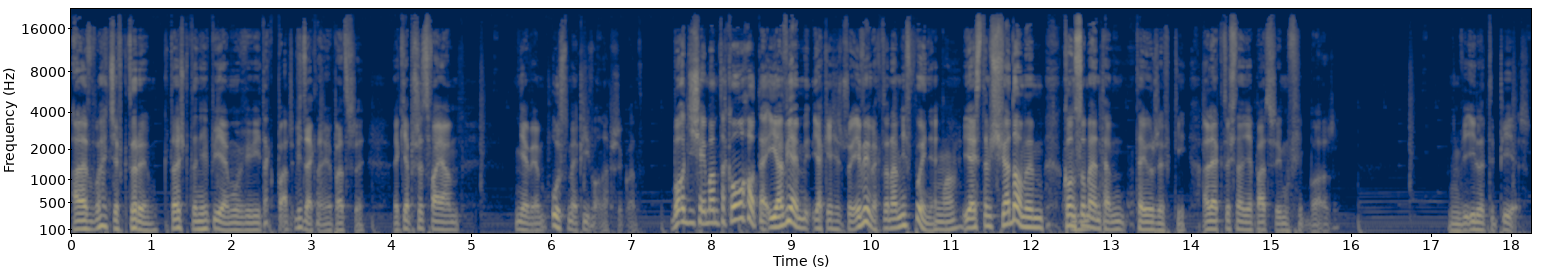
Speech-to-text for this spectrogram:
Ale w momencie, w którym ktoś, kto nie pije, mówi mi tak, patrz, widzę jak na mnie patrzy, jak ja przyswajam, nie wiem, ósme piwo na przykład. Bo dzisiaj mam taką ochotę i ja wiem, jak ja się czuję, wiem, jak to na mnie wpłynie. No. Ja jestem świadomym konsumentem tej używki, ale jak ktoś na mnie patrzy i mówi, Boże, mówi, ile ty pijesz?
